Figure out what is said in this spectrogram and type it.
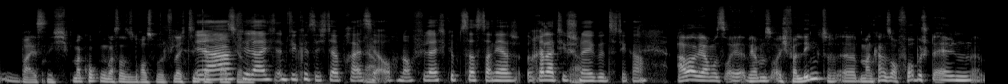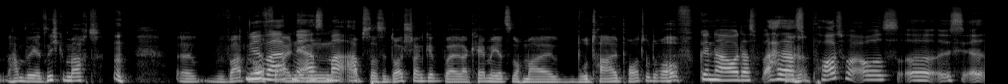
weiß nicht. Mal gucken, was da so draus wird. Vielleicht sinkt der Ja, Preis ja noch. vielleicht entwickelt sich der Preis ja, Ja. auch noch. Vielleicht gibt es das dann ja relativ Ja. schnell günstiger. Aber wir haben, eu- wir haben es euch verlinkt. Äh, man kann es auch vorbestellen. Haben wir jetzt nicht gemacht. Äh, wir warten Wir warten allen erst Dingen, mal ab. ob es das in Deutschland gibt, weil da käme jetzt noch mal brutal Porto drauf. Genau, das, ah, das Porto aus, äh, ist, äh,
